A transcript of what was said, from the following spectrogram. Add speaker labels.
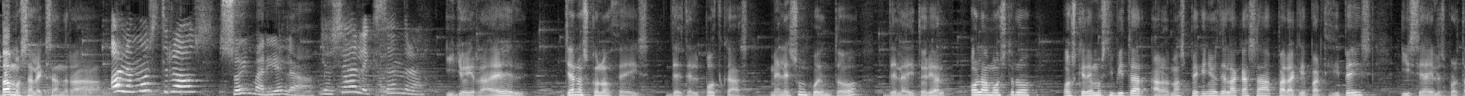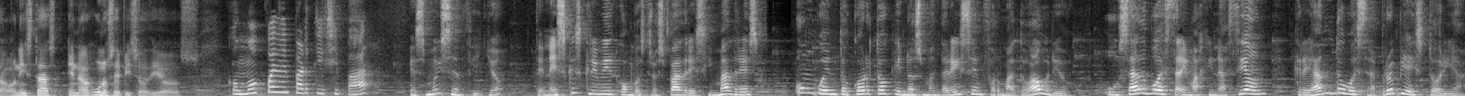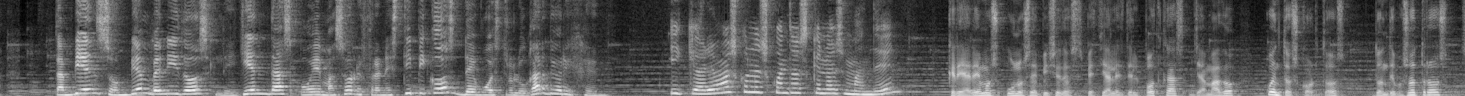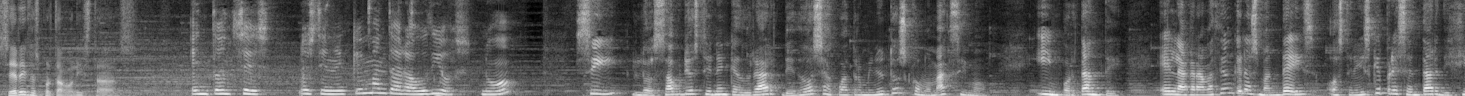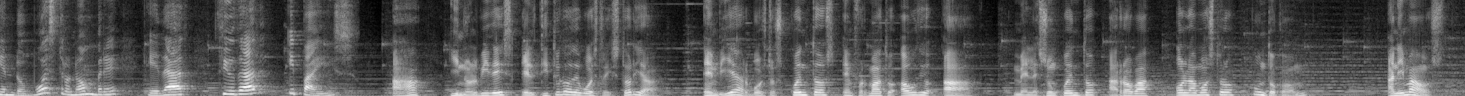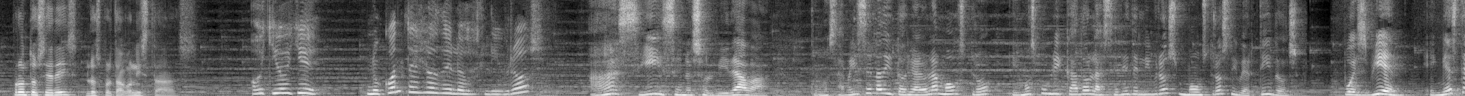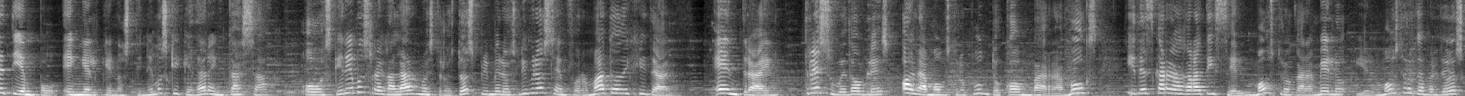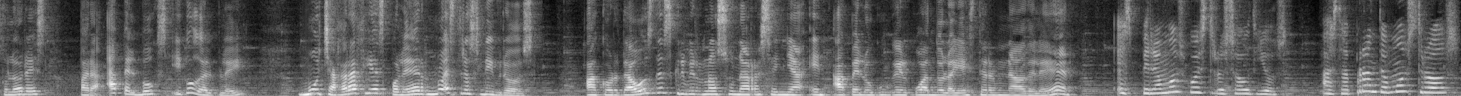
Speaker 1: Vamos, Alexandra.
Speaker 2: ¡Hola, monstruos!
Speaker 3: Soy Mariela.
Speaker 2: Yo soy Alexandra.
Speaker 1: Y yo, Israel. Ya nos conocéis desde el podcast ¿Me lees un cuento? de la editorial Hola Monstruo. Os queremos invitar a los más pequeños de la casa para que participéis y seáis los protagonistas en algunos episodios.
Speaker 2: ¿Cómo pueden participar?
Speaker 3: Es muy sencillo. Tenéis que escribir con vuestros padres y madres un cuento corto que nos mandaréis en formato audio. Usad vuestra imaginación creando vuestra propia historia. También son bienvenidos leyendas, poemas o refranes típicos de vuestro lugar de origen.
Speaker 2: ¿Y qué haremos con los cuentos que nos manden?
Speaker 1: Crearemos unos episodios especiales del podcast llamado Cuentos Cortos, donde vosotros seréis los protagonistas.
Speaker 2: Entonces, nos tienen que mandar audios, ¿no?
Speaker 3: Sí, los audios tienen que durar de 2 a 4 minutos como máximo. Importante, en la grabación que nos mandéis os tenéis que presentar diciendo vuestro nombre, edad, ciudad y país.
Speaker 1: Ah, y no olvidéis el título de vuestra historia. Enviar vuestros cuentos en formato audio a melesuncuento@holamostro.com. Animaos, pronto seréis los protagonistas.
Speaker 2: Oye, oye, ¿no contáis lo de los libros?
Speaker 3: Ah, sí, se nos olvidaba. Como sabéis en la editorial Hola Monstruo hemos publicado la serie de libros Monstruos Divertidos. Pues bien, en este tiempo en el que nos tenemos que quedar en casa, os queremos regalar nuestros dos primeros libros en formato digital. Entra en www.holamonstruo.com barra books y descarga gratis el Monstruo Caramelo y el Monstruo que perdió los colores para Apple Books y Google Play. Muchas gracias por leer nuestros libros. Acordaos de escribirnos una reseña en Apple o Google cuando lo hayáis terminado de leer.
Speaker 2: Esperamos vuestros audios. ¡Hasta pronto, monstruos!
